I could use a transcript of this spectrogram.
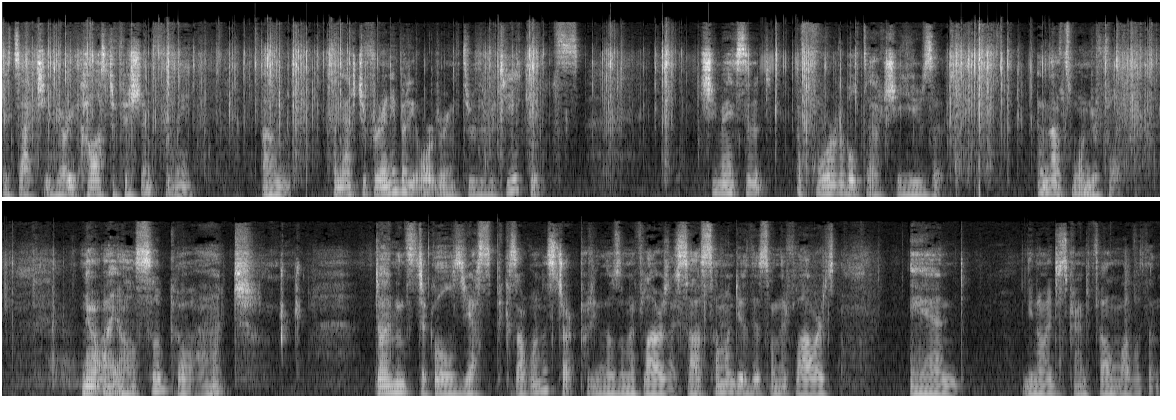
it's actually very cost efficient for me. Um, and actually for anybody ordering through the boutique, it's she makes it affordable to actually use it. And that's wonderful. Now I also got diamond stickles, yes, because I want to start putting those on my flowers. I saw someone do this on their flowers and you know, I just kind of fell in love with them.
